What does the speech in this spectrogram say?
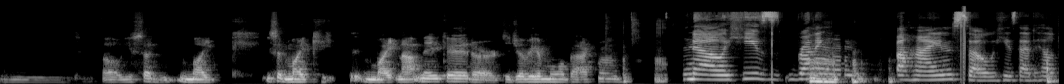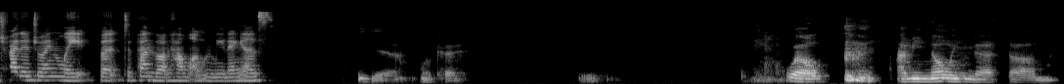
Hmm. Oh, you said Mike. You said Mike might not make it, or did you ever hear more back from him? No, he's running behind, so he said he'll try to join late, but depends on how long the meeting is. Yeah. Okay. Well, I mean, knowing that um,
